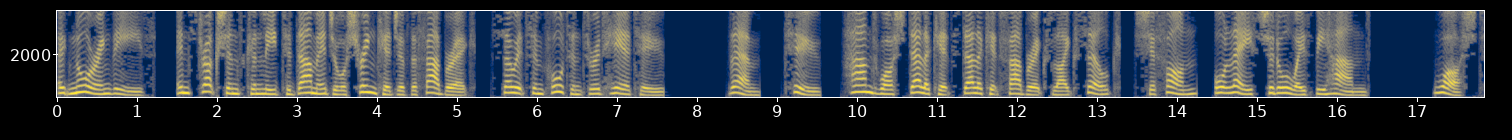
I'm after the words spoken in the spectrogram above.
Ignoring these instructions can lead to damage or shrinkage of the fabric, so it's important to adhere to them. 2. Hand wash delicates Delicate fabrics like silk, chiffon, or lace should always be hand washed.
